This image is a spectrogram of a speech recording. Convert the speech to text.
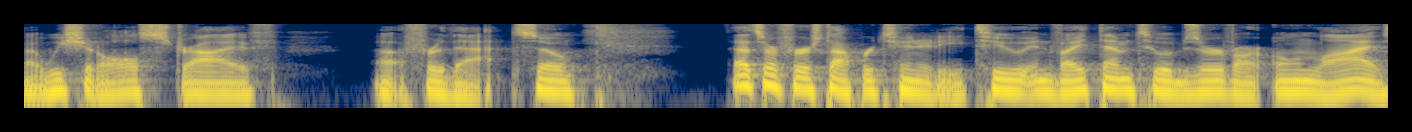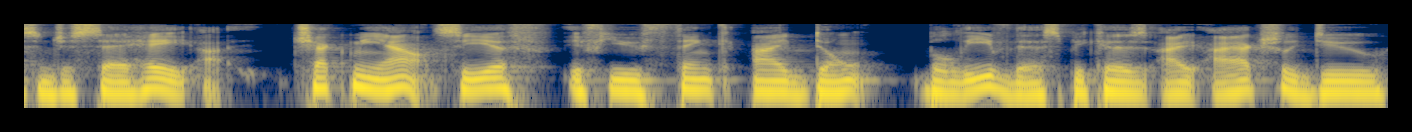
Uh, we should all strive uh, for that. So that's our first opportunity to invite them to observe our own lives and just say, hey, check me out. See if if you think I don't believe this because I, I actually do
